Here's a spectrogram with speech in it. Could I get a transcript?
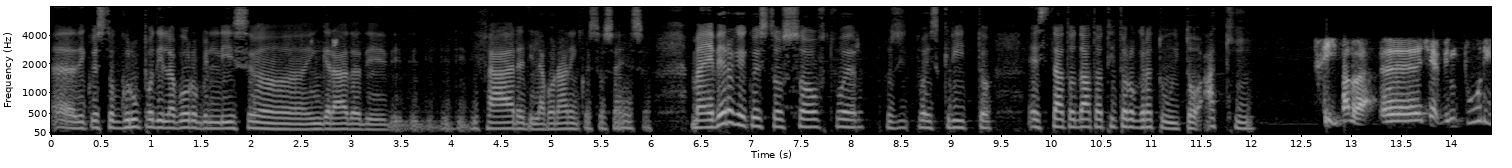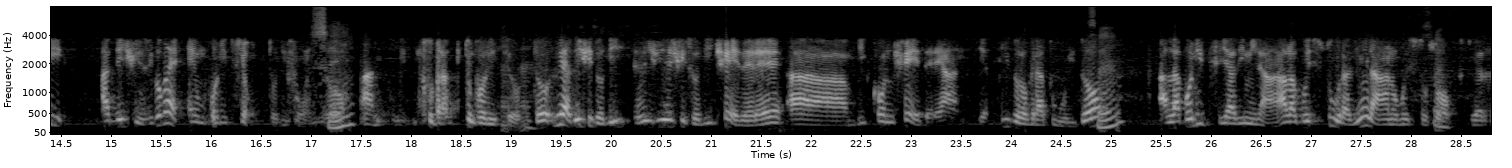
eh, di questo gruppo di lavoro bellissimo eh, in grado di- di- di- di fare, di lavorare in questo senso. Ma è vero che questo software, così tu hai scritto, è stato dato a titolo gratuito? A chi? Sì, allora, eh, cioè Venturi ha deciso, siccome è un poliziotto di fondo, Sì. anzi, soprattutto un poliziotto, lui ha deciso di, ha deciso di cedere, a, di concedere, anzi, a titolo gratuito, Sì? alla polizia di Milano, alla questura di Milano questo Sì. software.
